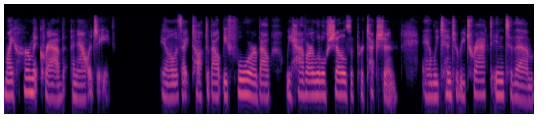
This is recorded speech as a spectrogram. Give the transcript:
my hermit crab analogy. You know, as I talked about before, about we have our little shells of protection and we tend to retract into them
